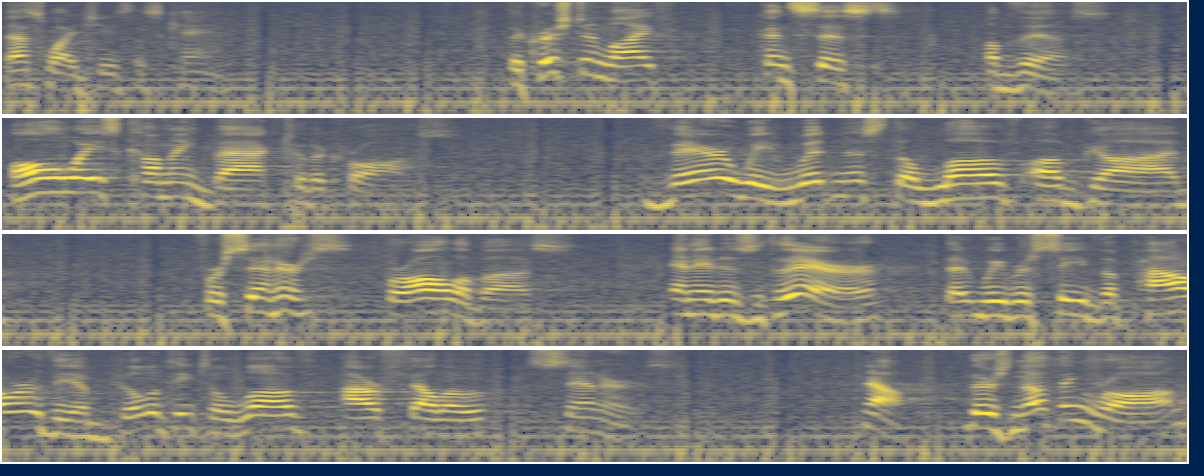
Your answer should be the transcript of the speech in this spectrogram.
That's why Jesus came. The Christian life consists of this always coming back to the cross. There we witness the love of God for sinners, for all of us, and it is there that we receive the power, the ability to love our fellow sinners. Now, there's nothing wrong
